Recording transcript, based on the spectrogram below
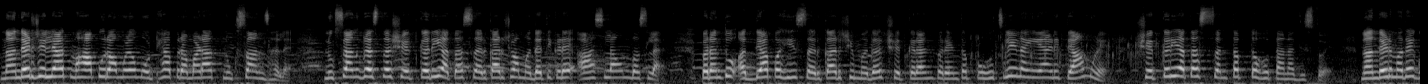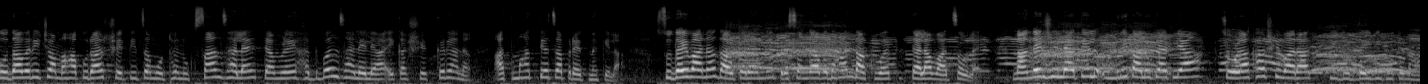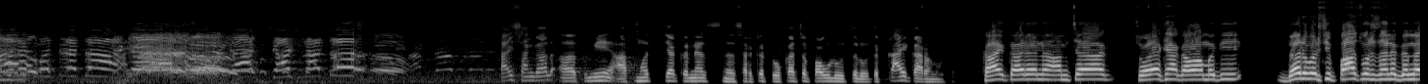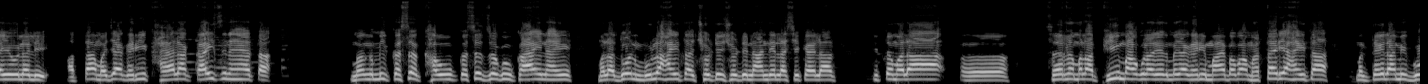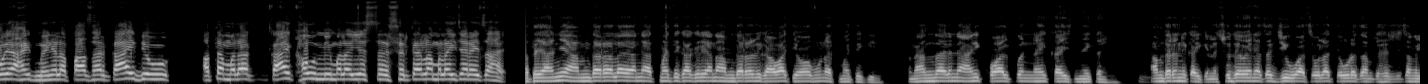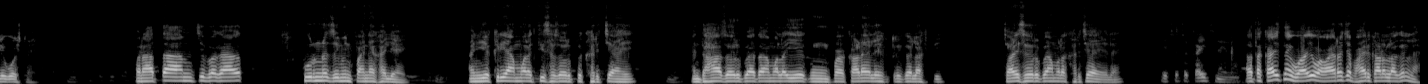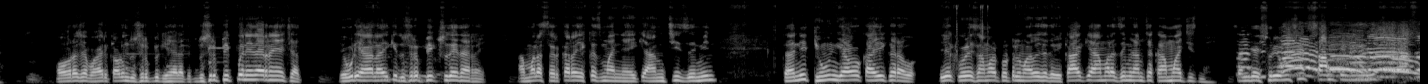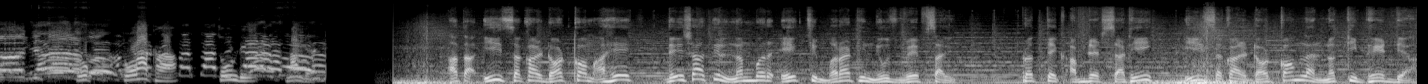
नांदेड जिल्ह्यात महापुरामुळे मोठ्या प्रमाणात नुकसान झालंय. नुकसानग्रस्त शेतकरी आता सरकारच्या मदतीकडे आस लावून बसलाय. परंतु अद्यापही सरकारची मदत शेतकऱ्यांपर्यंत पोहोचली नाहीये आणि त्यामुळे शेतकरी आता संतप्त होताना दिसतोय. नांदेडमध्ये गोदावरीच्या महापुरात शेतीचं मोठं नुकसान झालंय. त्यामुळे हतबल झालेल्या एका शेतकऱ्यानं आत्महत्येचा प्रयत्न केला. सुदैवानं गावकऱ्यांनी प्रसंगावधान दाखवत त्याला वाचवलंय. नांदेड जिल्ह्यातील उमरी तालुक्यातल्या चोळाखा शिवारात ही दुर्दैवी घटना घडली. काय सांगाल? तुम्ही आत्महत्या करण्यासारखं टोकाचं पाऊल उचल होतं. काय कारण होतं? काय कारण? आमच्या चोळाख्या गावामध्ये दरवर्षी पाच वर्ष झालं गंगा येऊ लागली. आता माझ्या घरी खायला काहीच नाही आता. मग मी कसं खाऊ कसं जगू काय नाही? मला दोन मुलं आहेत छोटे छोटे नांदेला शिकायला. तिथं मला अं, सरनं मला फी मागू लागले. माझ्या घरी माय बाबा म्हातारी आहेत. मग त्याला आम्ही गोळ्या आहेत. महिन्याला पाच हजार काय देऊ? आता मला काय खाऊ मी? मला या स- सरकारला मला विचारायचं आहे. आता यांनी आमदाराला याने आत्महत्या का केली आणि आमदाराने गावात यावं म्हणून आत्महत्या केली. पण आमदाराने आणि कॉल पण नाही काहीच नाही काही नाही. आमदारांनी काही केलं? नाही सुदैवाने याचा जीव वाचवला तेवढंच आमच्यासाठी चांगली गोष्ट आहे. पण आता आमची बघा पूर्ण जमीन पाण्याखाली आहे. आणि एकरी आम्हाला तीस हजार रुपये खर्च आहे. आणि दहा हजार रुपये आता आम्हाला एक अं, प- काढायला इलेक्ट्रिकल लागते. चाळीस हजार रुपये आम्हाला खर्च यायला आहे. याच्यात काहीच नाही ना. आता काहीच नाही. वायू वावराच्या बाहेर काढावं लागेल ना. वावराच्या बाहेर काढून दुसरं पीक घ्यायला लागेल. दुसरं पीक पण येणार नाही याच्यात. एवढी हाल आहे की दुसरं पीक सुद्धा येणार नाही. आम्हाला सरकार एकच मान्य आहे की आमची जमीन त्यांनी ठेवून घ्यावं काही करावं. एक वेळेस आम्हाला टोटल मारायला द्यावी का की आम्हाला जमीन आमच्या कामाचीच नाही. संजय सूर्यवंशी साम टोळा खा चोंडी नांदेड आता ई सकाळ डॉट कॉम आहे देशातील नंबर एक ची मराठी न्यूज वेबसाईट प्रत्येक अपडेटसाठी ई सकाळ डॉट कॉम ला नक्की भेट द्या.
